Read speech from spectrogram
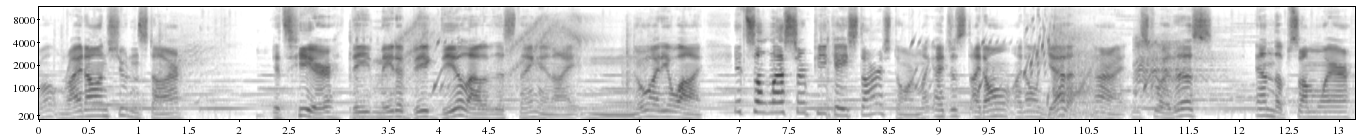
well, right on, shooting star. It's here. They made a big deal out of this thing, and I no idea why. It's a lesser PK Starstorm. Like I just I don't I don't get it. All right, destroy this. End up somewhere.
